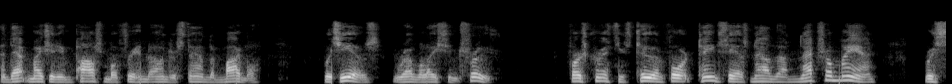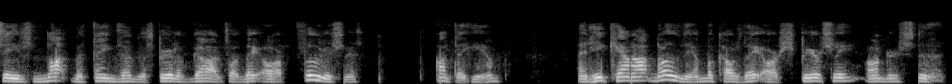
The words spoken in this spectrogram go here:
And that makes it impossible for him to understand the Bible which is revelation truth. 1 Corinthians 2 and 14 says, Now the natural man receives not the things of the Spirit of God, for they are foolishness unto him, and he cannot know them because they are spiritually understood.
